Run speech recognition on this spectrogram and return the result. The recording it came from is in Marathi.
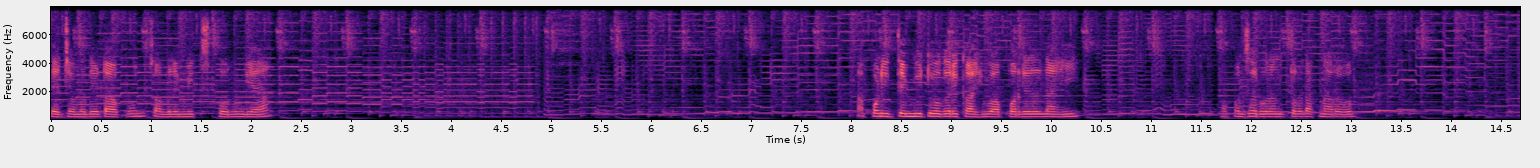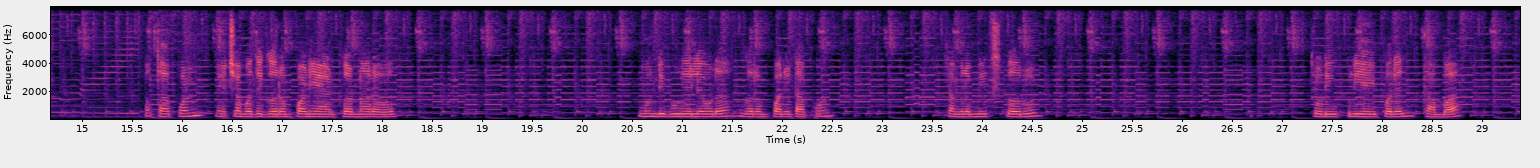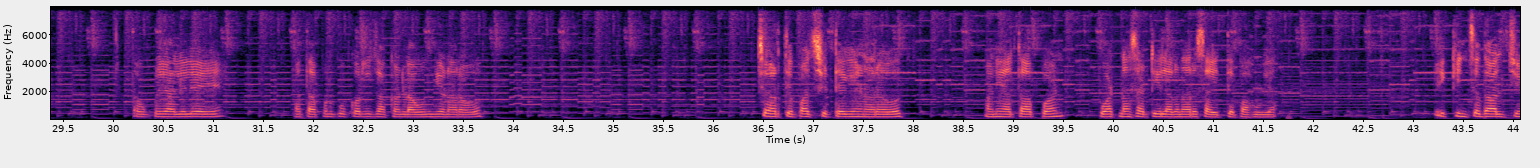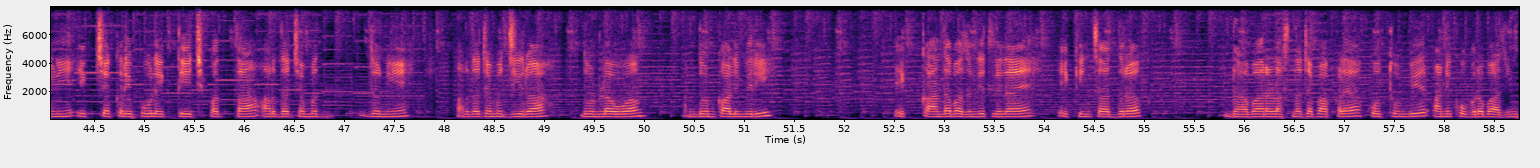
त्याच्यामध्ये टाकून चांगले मिक्स करून घ्या. आपण इथे मीठ वगैरे काही वापरलेलं नाही. आपण सर्व नंतर टाकणार आहोत. आता आपण याच्यामध्ये गरम पाणी ॲड करणार आहोत. मुंडी बुडेल एवढं गरम पाणी टाकून. चांगलं मिक्स करून. थोडी उकळी येईपर्यंत थांबा. आता उकळी आलेली आहे. आता आपण कुकरचं झाकण लावून घेणार आहोत. चार ते पाच शिट्ट्या घेणार आहोत. आणि आता आपण वाटण्यासाठी लागणारं साहित्य पाहूया. एक इंच दालचिनी एक चक्रीफूल एक तेजपत्ता अर्धा चमच धने अर्धा चमच जिरा दोन लवंग आणि दोन काली मिरी. एक कांदा भाजून घेतलेला आहे एक इंच अद्रक दहा बारा लसणाच्या पाकळ्या कोथिंबीर आणि खोबरं भाजून.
